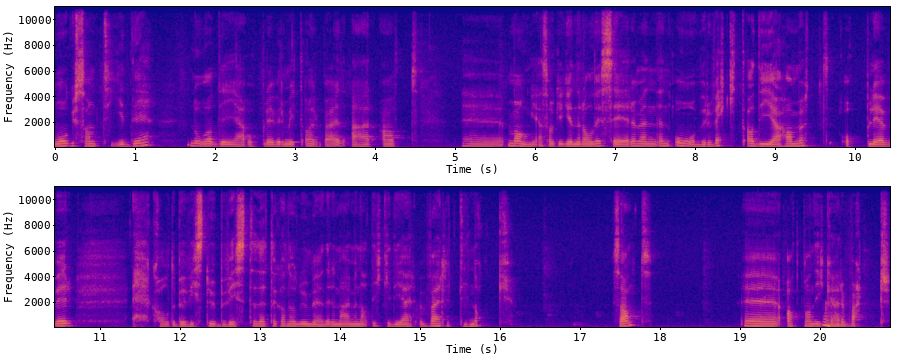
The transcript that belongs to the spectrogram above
og samtidig noe av det jeg opplever i mitt arbeid, er at eh, mange Jeg skal ikke generalisere, men en overvekt av de jeg har møtt, opplever eh, Kall det bevisst ubevisst, dette kan jo du bedre enn meg, men at ikke de er verdig nok. Sant? Eh, at man ikke er mm. verdt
